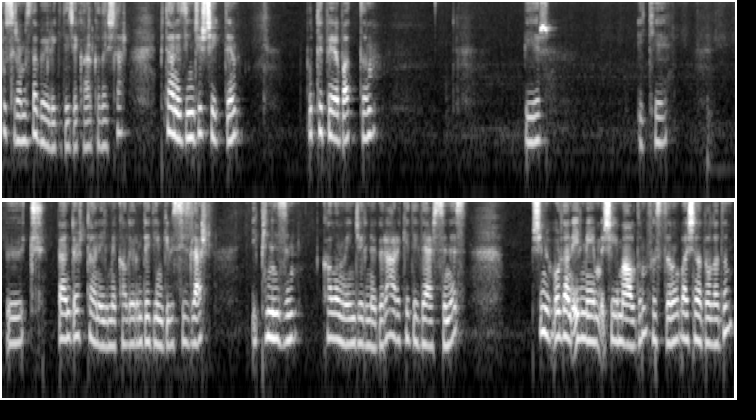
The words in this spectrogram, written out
Bu sıramız da böyle gidecek arkadaşlar. Bir tane zincir çektim. Bu tepeye battım. 1 2 3 ben 4 tane ilmek alıyorum. Dediğim gibi sizler ipinizin kalın ve inceline göre hareket edersiniz. Şimdi buradan ilmeğimi şeyimi aldım. Fıstığımı başına doladım.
